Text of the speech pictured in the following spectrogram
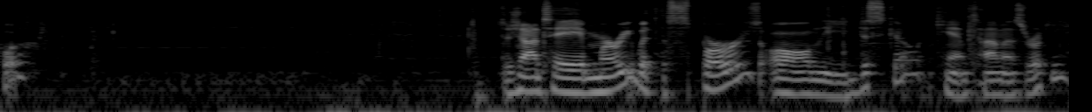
Sorry, DeJounte Murray with the Spurs on the disco. Cam Thomas rookie.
